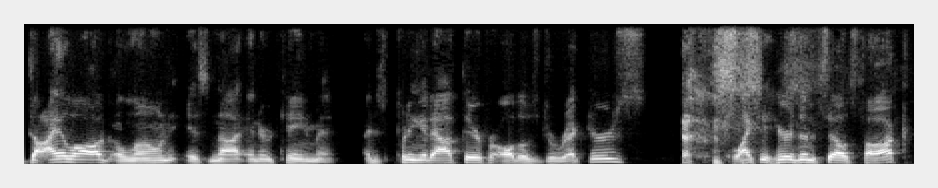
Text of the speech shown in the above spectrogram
Dialogue alone is not entertainment. I'm just putting it out there for all those directors like to hear themselves talk.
